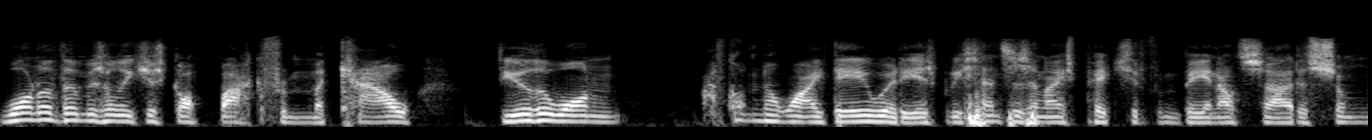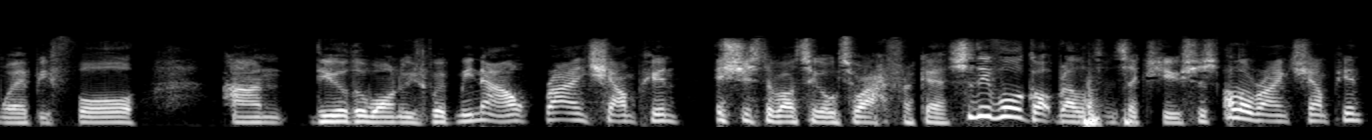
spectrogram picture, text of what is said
one of them has only just got back from Macau. The other one, I've got no idea where he is, but he sent us a nice picture from being outside of somewhere before. And the other one who's with me now, Ryan Champion, is just about to go to Africa. So they've all got relevant excuses. Hello, Ryan Champion.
